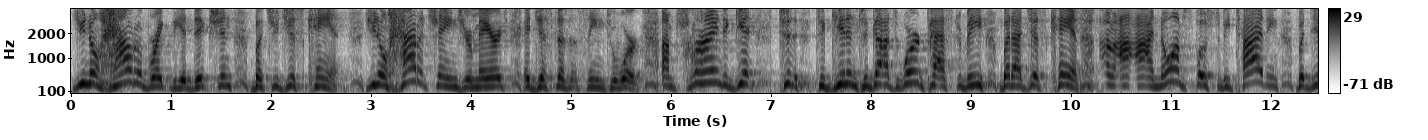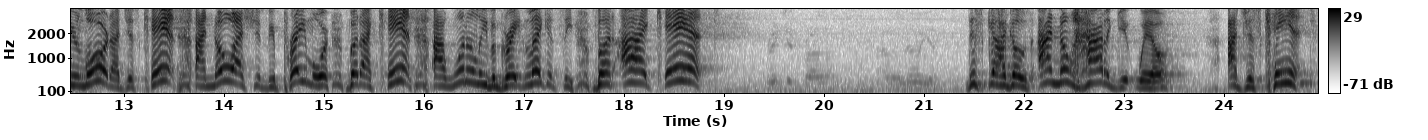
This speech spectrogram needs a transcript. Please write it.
You know how to break the addiction, but you just can't. You know how to change your marriage, it just doesn't seem to work. I'm trying to get to, to get into God's word, Pastor B, but I just can't. I, I, I know I'm supposed to be tithing, but dear Lord, I just can't. I know I should be pray more, but I can't. I want to leave a great legacy, but I can't. This guy goes, I know how to get well, I just can't.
